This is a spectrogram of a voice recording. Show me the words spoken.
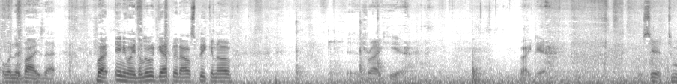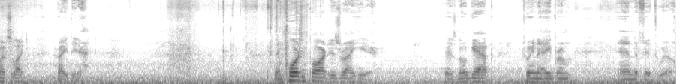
I wouldn't advise that. But anyway, the little gap that I was speaking of is right here. Right there. You see it? Too much light. Right there. The important part is right here. There's no gap between the apron and the fifth wheel.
